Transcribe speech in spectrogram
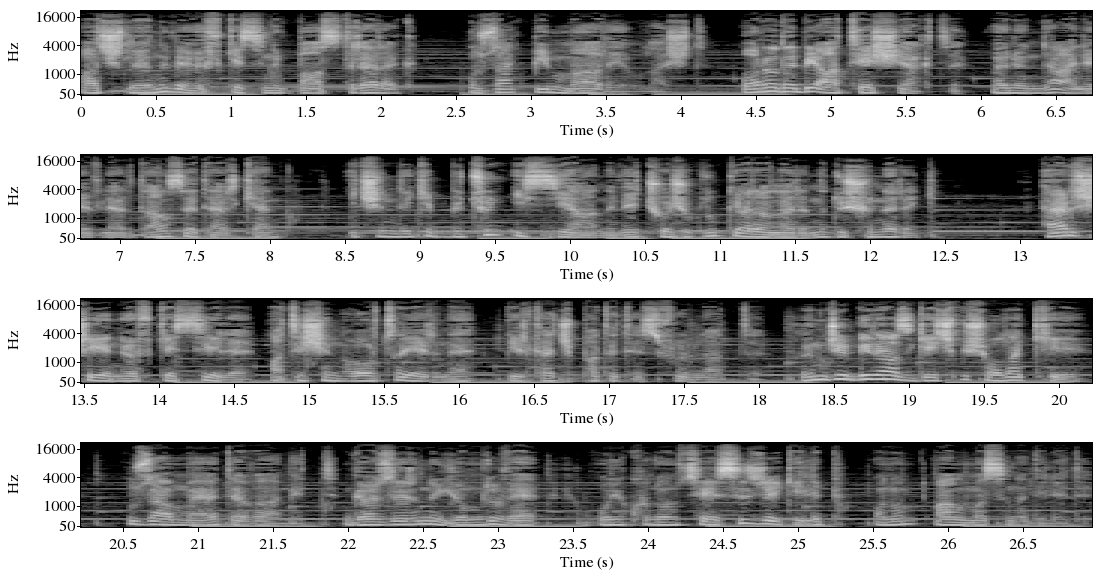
Açlığını ve öfkesini bastırarak uzak bir mağaraya ulaştı. Orada bir ateş yaktı. Önünde alevler dans ederken içindeki bütün isyanı ve çocukluk yaralarını düşünerek her şeyin öfkesiyle ateşin orta yerine birkaç patates fırlattı. Hıncı biraz geçmiş ola ki uzanmaya devam etti. Gözlerini yumdu ve uykunun sessizce gelip onun almasını diledi.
